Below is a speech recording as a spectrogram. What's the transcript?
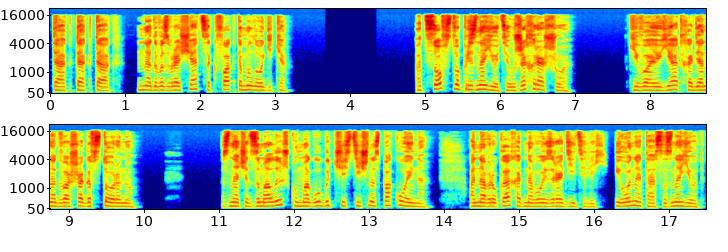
Так, так, так. Надо возвращаться к фактам и логике. Отцовство признаете, уже хорошо. Киваю я, отходя на два шага в сторону. Значит, за малышку могу быть частично спокойна. Она в руках одного из родителей, и он это осознает.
